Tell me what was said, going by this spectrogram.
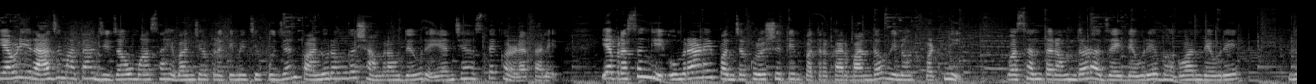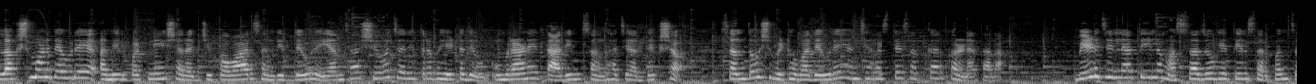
यावेळी राजमाता जिजाऊ मासाहेबांच्या प्रतिमेचे पूजन पांडुरंग शामराव देवरे यांच्या हस्ते करण्यात आले. या प्रसंगी उमराणे पंचक्रोशीतील पत्रकार बांधव विनोद पटनी वसंत रौंदळ अजय देवरे भगवान देवरे लक्ष्मण देवरे अनिल पटणे शरदजी पवार संदीप देवरे यांचा शिवचरित्र भेट देऊन उमराणे तालीम संघाचे अध्यक्ष संतोष विठोबा देवरे यांच्या हस्ते सत्कार करण्यात आला. बीड जिल्ह्यातील मस्साजोग येथील सरपंच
